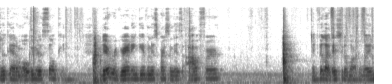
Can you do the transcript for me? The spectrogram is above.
Look at them over here soaking. They're regretting giving this person this offer. They feel like they should have walked away.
